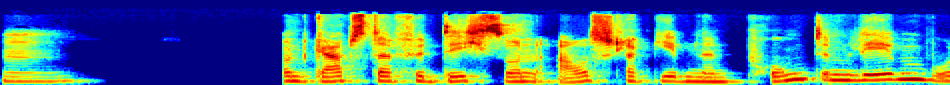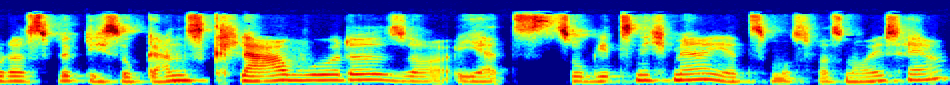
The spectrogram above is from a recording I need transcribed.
Hm. Und gab es da für dich so einen ausschlaggebenden Punkt im Leben, wo das wirklich so ganz klar wurde, so jetzt, so geht's nicht mehr, jetzt muss was Neues her?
